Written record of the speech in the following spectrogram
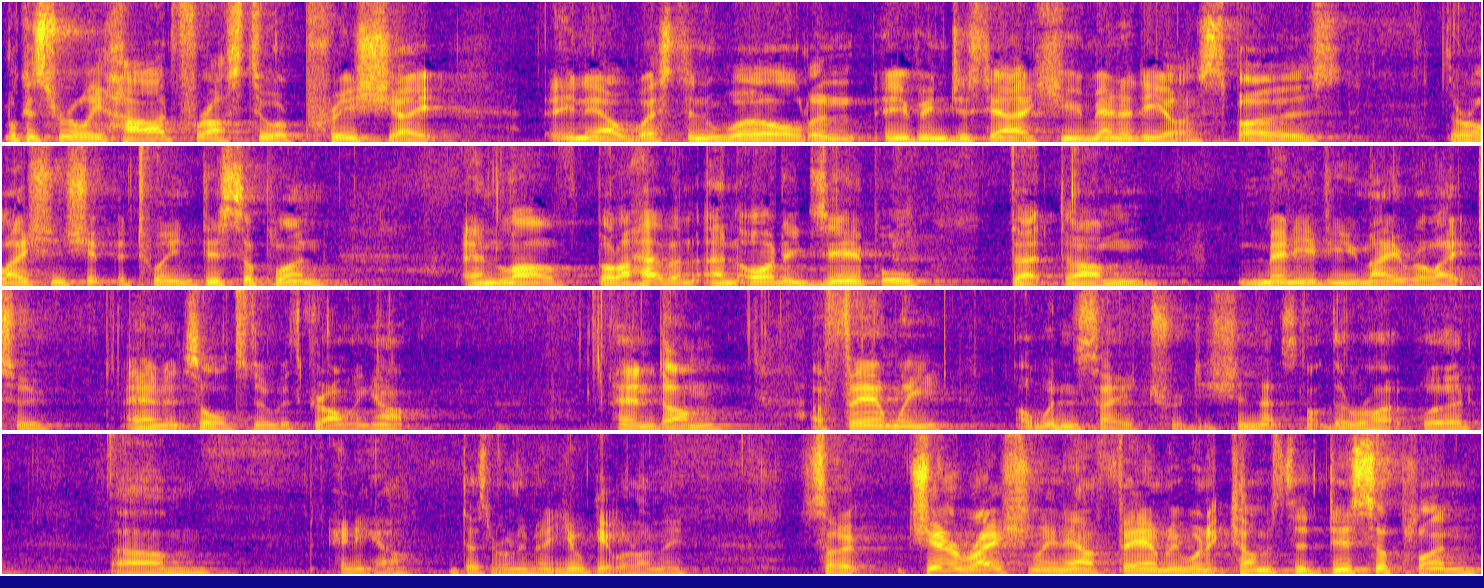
Look, it's really hard for us to appreciate in our Western world and even just our humanity, I suppose, the relationship between discipline and love. But I have an, an odd example that um, many of you may relate to, and it's all to do with growing up. And um, a family, I wouldn't say tradition, that's not the right word. Um, anyhow, it doesn't really matter. You'll get what I mean. So, generationally in our family, when it comes to discipline,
